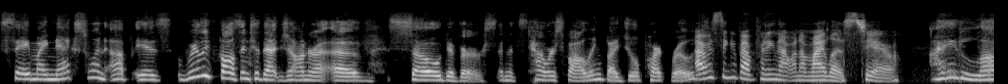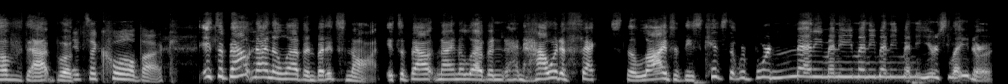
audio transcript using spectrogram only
say my next one up is really falls into that genre of so diverse, and it's Towers Falling by Jewell Parker Rhodes. I was thinking about putting that one on my list too. I love that book. It's a cool book. It's about 9 11, but it's not. It's about 9 11 and how it affects the lives of these kids that were born many, many, many, many, many years later.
